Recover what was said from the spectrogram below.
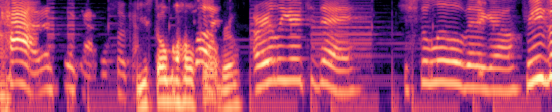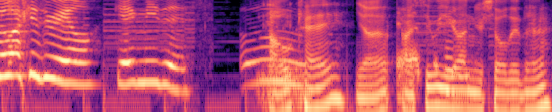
so cap. That's so cap. That's so cap. you stole my whole flow, bro. Earlier today, just a little bit ago, Freeza Luck is real. Gave me this. Ooh. Okay. Yeah, I see what you got in your shoulder there.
